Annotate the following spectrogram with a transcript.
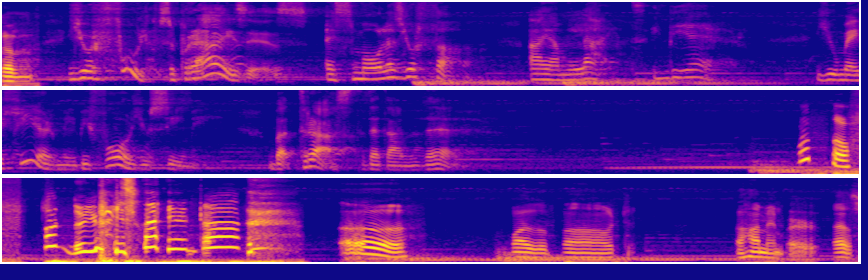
Yeah, You're full of surprises. As small as your thumb, I am light in the air. You may hear me before you see me, but trust that I'm there. What the fuck do you be saying, God? Uh, what is it? Uh, okay. A hummingbird. That's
